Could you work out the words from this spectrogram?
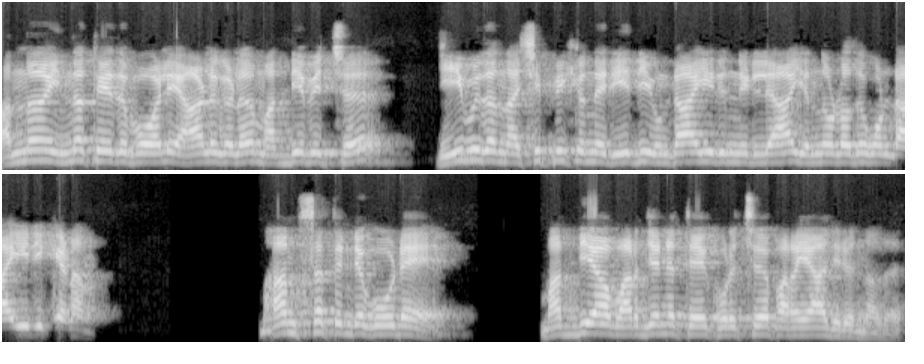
അന്ന് ഇന്നത്തേതുപോലെ ആളുകൾ മദ്യപിച്ച് ജീവിതം നശിപ്പിക്കുന്ന രീതി ഉണ്ടായിരുന്നില്ല എന്നുള്ളത് കൊണ്ടായിരിക്കണം മാംസത്തിന്റെ കൂടെ മദ്യവർജനത്തെക്കുറിച്ച് പറയാതിരുന്നത്.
